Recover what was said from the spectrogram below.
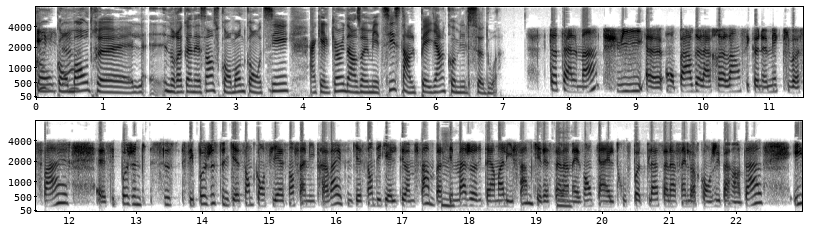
qu'on montre euh, une reconnaissance ou qu'on montre qu'on tient à quelqu'un dans un métier, c'est en le payant comme il se doit. Totalement. Puis euh, on parle de la relance économique qui va se faire. Euh, c'est pas juste c'est pas juste une question de conciliation famille-travail, c'est une question d'égalité homme-femme parce que c'est mm. majoritairement les femmes qui restent à la maison quand elles trouvent pas de place à la fin de leur congé parental et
